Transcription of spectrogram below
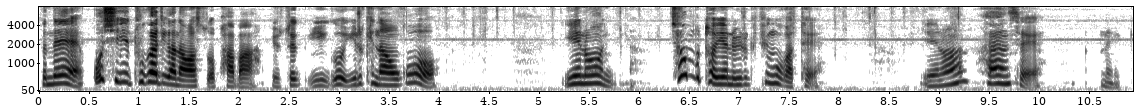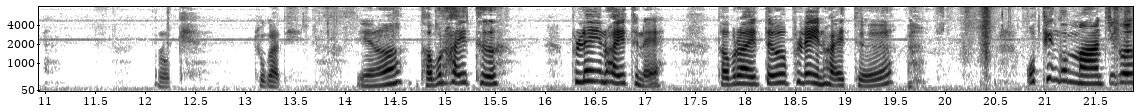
근데 꽃이 두 가지가 나왔어. 봐봐. 요새 이거 이렇게 나오고 얘는 처음부터 얘는 이렇게 핀 것 같아. 얘는 하얀색. 네. 이렇게. 두 가지 얘는 더블 화이트 플레인 화이트네. 더블 화이트 플레인 화이트. 꽃 핀 것만 찍어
